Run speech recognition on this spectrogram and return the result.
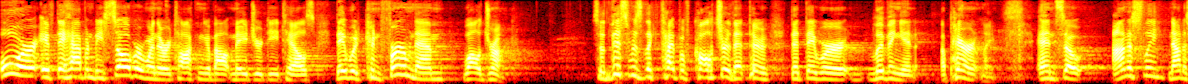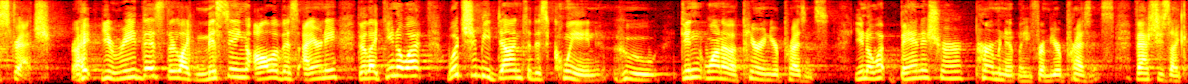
Or if they happened to be sober when they were talking about major details, they would confirm them while drunk. So this was the type of culture that, that they were living in, apparently. And so, honestly, not a stretch, right? You read this, they're like missing all of this irony. They're like, you know what? What should be done to this queen who didn't want to appear in your presence? You know what? Banish her permanently from your presence. Vashti's like,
